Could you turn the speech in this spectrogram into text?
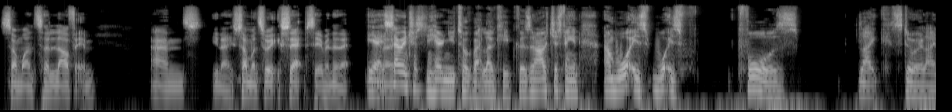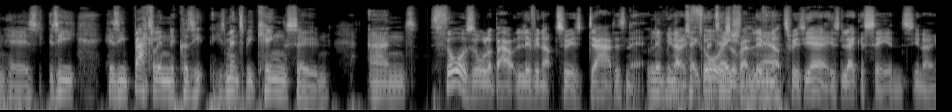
someone to love him and, you know, someone to accept him, isn't it? Yeah, You it's know? so interesting hearing you talk about Loki because and I was just thinking, and what is what is Thor's like storyline here? Is is he is he battling because he he's meant to be king soon, and Thor's all about living up to his dad, isn't it? Living you know, up to Thor is all about living yeah. up to his yeah, his legacy and you know,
